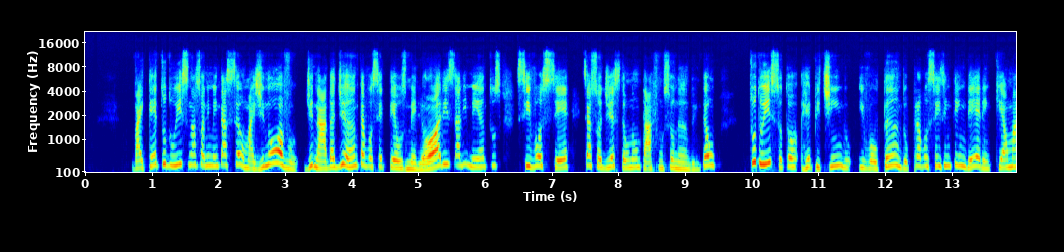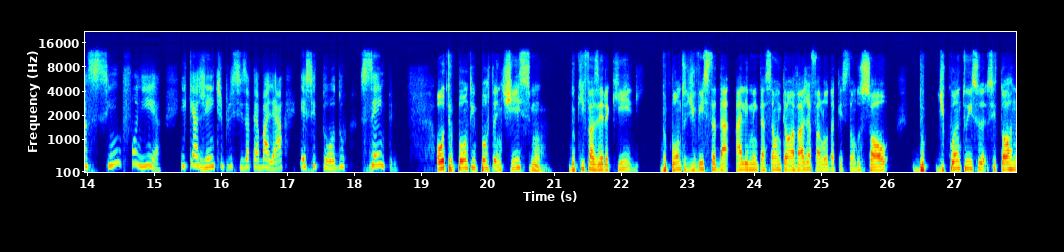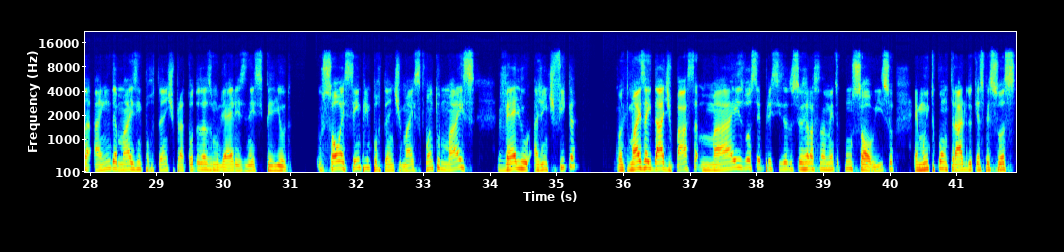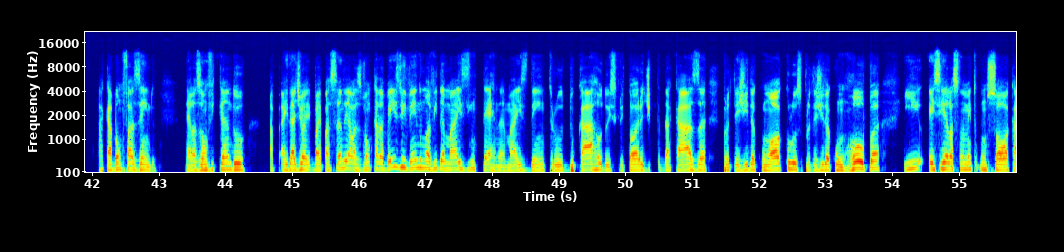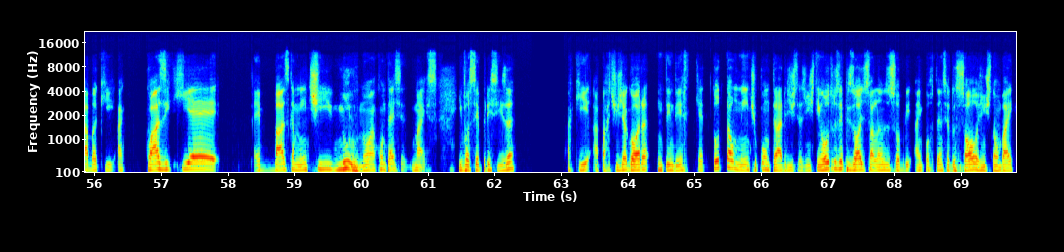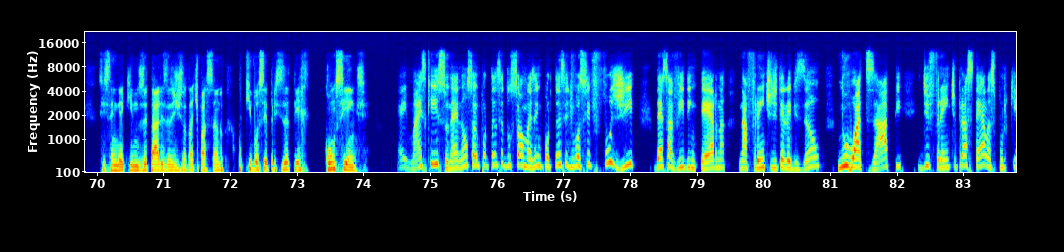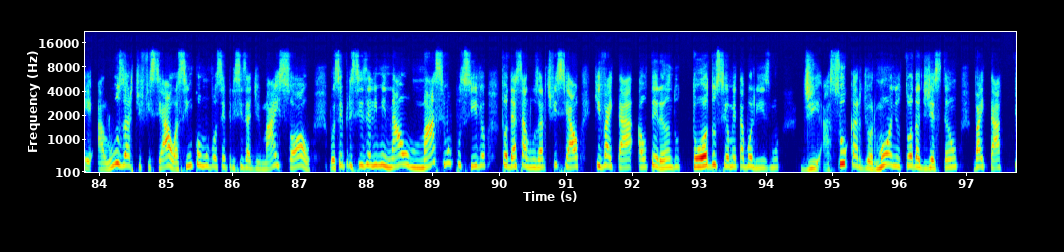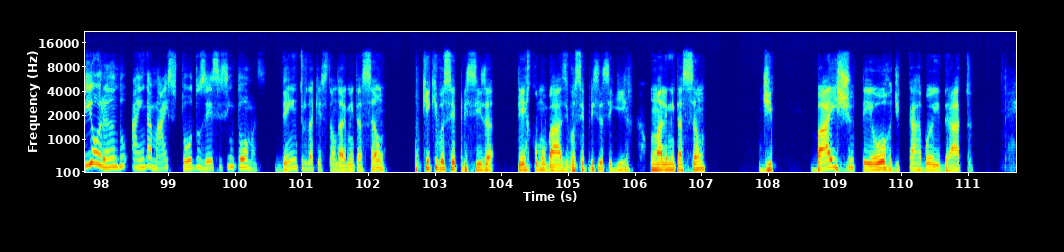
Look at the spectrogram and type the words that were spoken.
vai ter tudo isso na sua alimentação, mas de novo, de nada adianta você ter os melhores alimentos se você, se a sua digestão não está funcionando. Então, tudo isso eu estou repetindo e voltando para vocês entenderem que é uma sinfonia e que a gente precisa trabalhar esse todo sempre. Outro ponto importantíssimo do que fazer aqui, do ponto de vista da alimentação, então a Vá já falou da questão do sol, do, de quanto isso se torna ainda mais importante para todas as mulheres nesse período. O sol é sempre importante, mas quanto mais velho a gente fica, quanto mais a idade passa, mais você precisa do seu relacionamento com o sol. E isso é muito contrário do que as pessoas acabam fazendo. Elas vão ficando a, idade vai, vai, passando e elas vão cada vez vivendo uma vida mais interna, mais dentro do carro, do escritório, de, da casa, protegida com óculos, protegida com roupa, e esse relacionamento com o sol acaba que a, quase que é, é basicamente nulo, não acontece mais. E você precisa aqui, a partir de agora, entender que é totalmente o contrário disso. A gente tem outros episódios falando sobre a importância do sol, a gente não vai se estender aqui nos detalhes, a gente só está te passando o que você precisa ter consciência. É, e mais que isso, né? Não só a importância do sol, mas a importância de você fugir dessa vida interna na frente de televisão, no WhatsApp, de frente para as telas, porque a luz artificial, assim como você precisa de mais sol, você precisa eliminar o máximo possível toda essa luz artificial que vai estar tá alterando todo o seu metabolismo de açúcar, de hormônio, toda a digestão vai estar tá piorando ainda mais todos esses sintomas. Dentro da questão da alimentação, o que, que você precisa ter como base? Você precisa seguir uma alimentação de baixo teor de carboidrato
